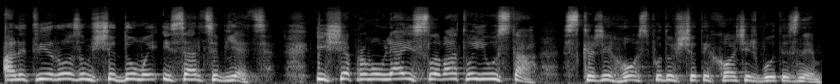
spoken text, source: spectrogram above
але твій розум ще думає і серце б'ється, і ще промовляє слова твої уста, скажи Господу, що ти хочеш бути з ним,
